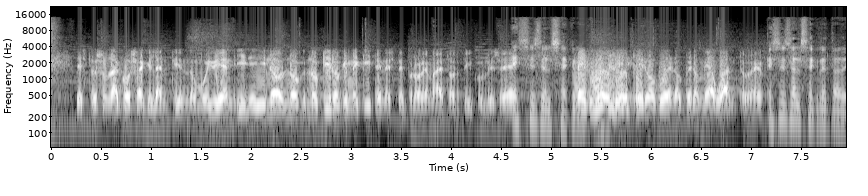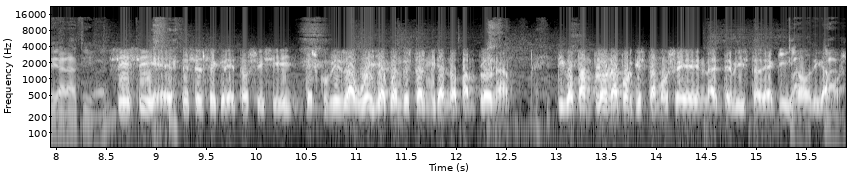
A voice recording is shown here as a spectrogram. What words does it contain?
esto es una cosa que la entiendo muy bien y, y no, no, no quiero que me quiten este problema de tortícolis, ¿eh? Ese es el Me secreto. duele, pero bueno, pero me aguanto, ¿eh? Ese es el secreto de Horatio, ¿eh? Sí, sí, este es el secreto, sí, sí. Descubrir la huella cuando estás mirando a Pamplona. Digo Pamplona porque estamos en la entrevista de aquí, ¿no? Digamos.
